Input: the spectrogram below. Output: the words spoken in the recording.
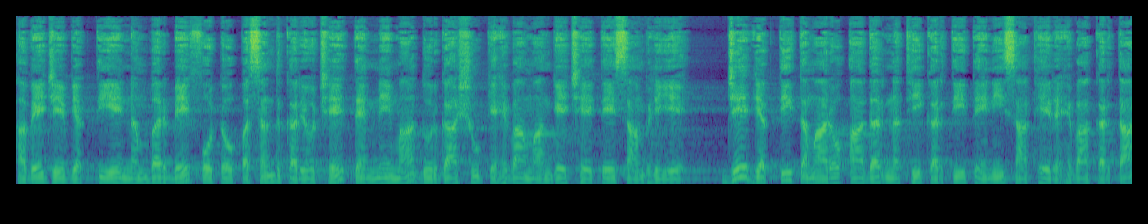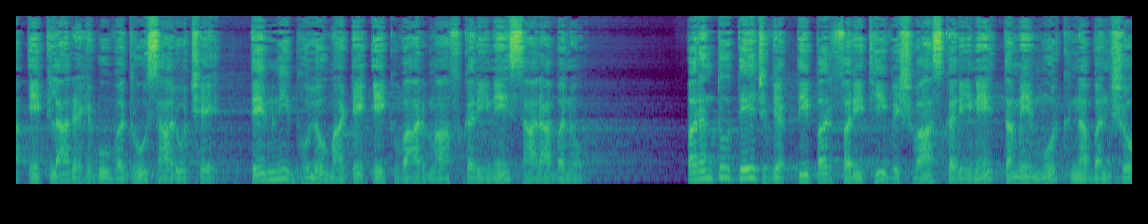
હવે જે વ્યક્તિએ નંબર બે ફોટો પસંદ કર્યો છે, તેમને માં દુર્ગા શું કહેવા માંગે છે તે સાંભળીએ. જે વ્યક્તિ તમારો આદર નથી કરતી તેની સાથે રહેવા કરતા એકલા રહેવું વધુ સારું છે. તેમની ભૂલો માટે એકવાર માફ કરીને સારા બનો. પરંતુ તે જ વ્યક્તિ પર ફરીથી વિશ્વાસ કરીને તમે મૂર્ખ ન બનશો,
